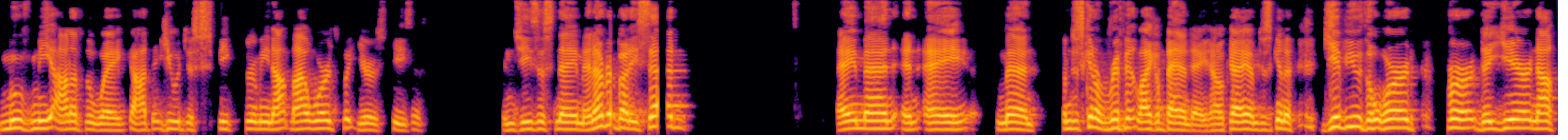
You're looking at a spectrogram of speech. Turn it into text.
move me out of the way. God, that you would just speak through me, not my words, but yours, Jesus. In Jesus' name. And everybody said, Amen and Amen. I'm just going to rip it like a band aid, okay? I'm just going to give you the word for the year. Now,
